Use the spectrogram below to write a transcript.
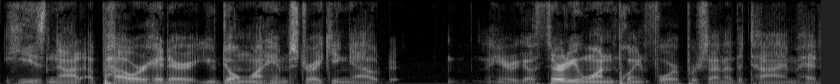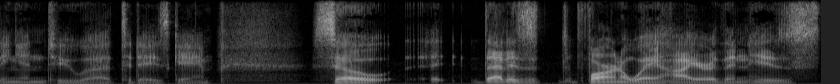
He's not a power hitter. You don't want him striking out. Here we go, 31.4% of the time heading into uh, today's game. So uh, that is far and away higher than his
